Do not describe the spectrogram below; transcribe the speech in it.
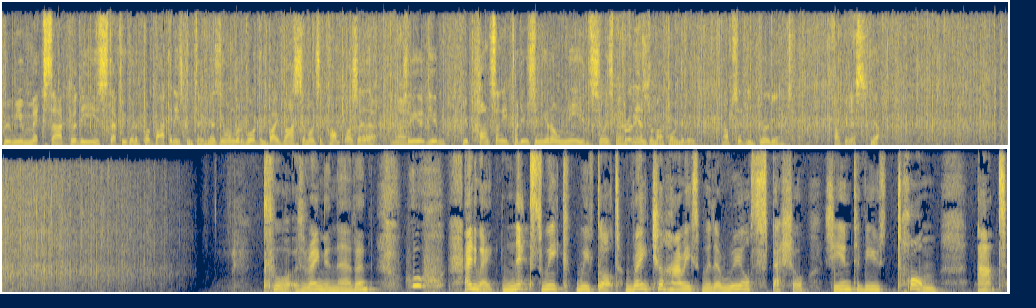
When you mix that with the stuff you're going to put back in these containers, you won't going to go out and buy vast amounts of compost either. no. So you, you, you're constantly producing your own needs. So it's Perfect. brilliant from that point of view. Absolutely brilliant. Fabulous. Yeah. Cool, it was raining there then. Anyway, next week we've got Rachel Harris with a real special. She interviews Tom at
